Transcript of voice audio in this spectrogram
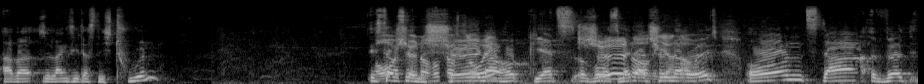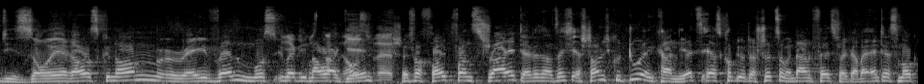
Aber solange sie das nicht tun, ist oh, das schöner ein Hook schöner Hook jetzt, wo es mit ein schöner Ult. Und da wird die Zoe rausgenommen. Raven muss über die, die Mauer gehen. Wird verfolgt von Stride, der tatsächlich erstaunlich gut dueln kann. Jetzt erst kommt die Unterstützung und damit fällt Strike. Aber Anti-Smoke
